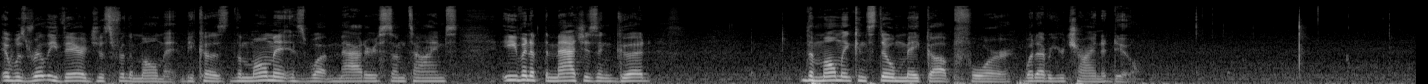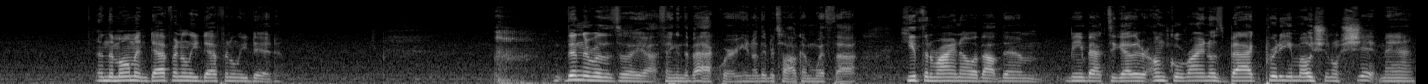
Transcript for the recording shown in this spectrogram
it was really there just for the moment because the moment is what matters sometimes. Even if the match isn't good, the moment can still make up for whatever you're trying to do. And the moment definitely, definitely did. Then there was a uh, thing in the back where, you know, they were talking with uh, Heath and Rhino about them being back together. Uncle Rhino's back. Pretty emotional shit, man.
